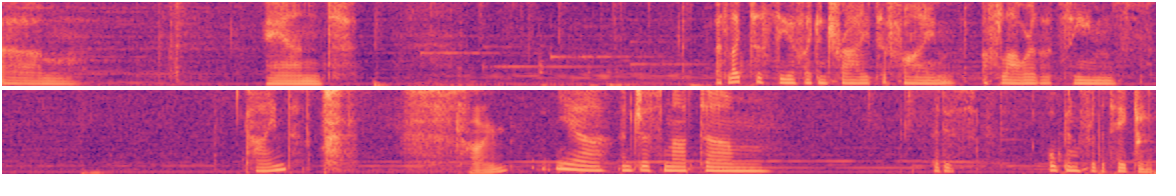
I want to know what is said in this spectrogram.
Um, and I'd like to see if I can try to find a flower that seems kind. Kind? Yeah, and just not, um, that is open for the taking.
